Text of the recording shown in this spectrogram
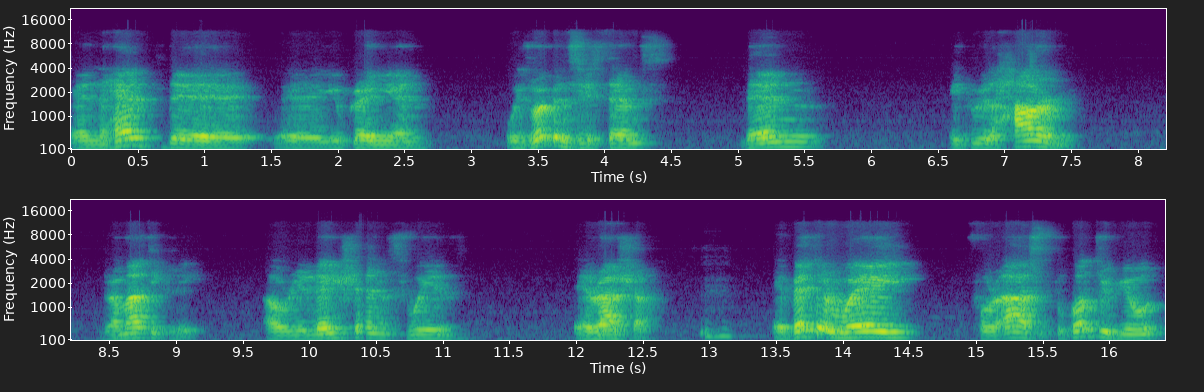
and help the uh, Ukrainian with weapon systems, then it will harm dramatically our relations with uh, Russia. Mm-hmm. A better way for us to contribute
